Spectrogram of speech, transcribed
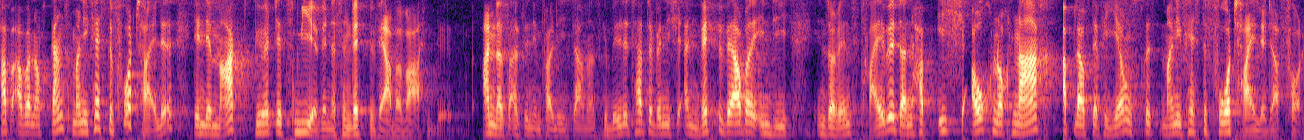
habe aber noch ganz manifeste Vorteile, denn der Markt gehört jetzt mir, wenn das ein Wettbewerber war. anders als in dem Fall, den ich damals gebildet hatte. Wenn ich einen Wettbewerber in die Insolvenz treibe, dann habe ich auch noch nach Ablauf der Verjährungsfrist manifeste Vorteile davon.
